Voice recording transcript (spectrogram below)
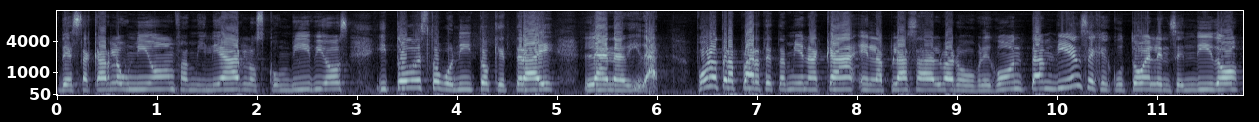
destacar la unión familiar, los convivios y todo esto bonito que trae la Navidad. Por otra parte, también acá en la Plaza Álvaro Obregón también se ejecutó el encendido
